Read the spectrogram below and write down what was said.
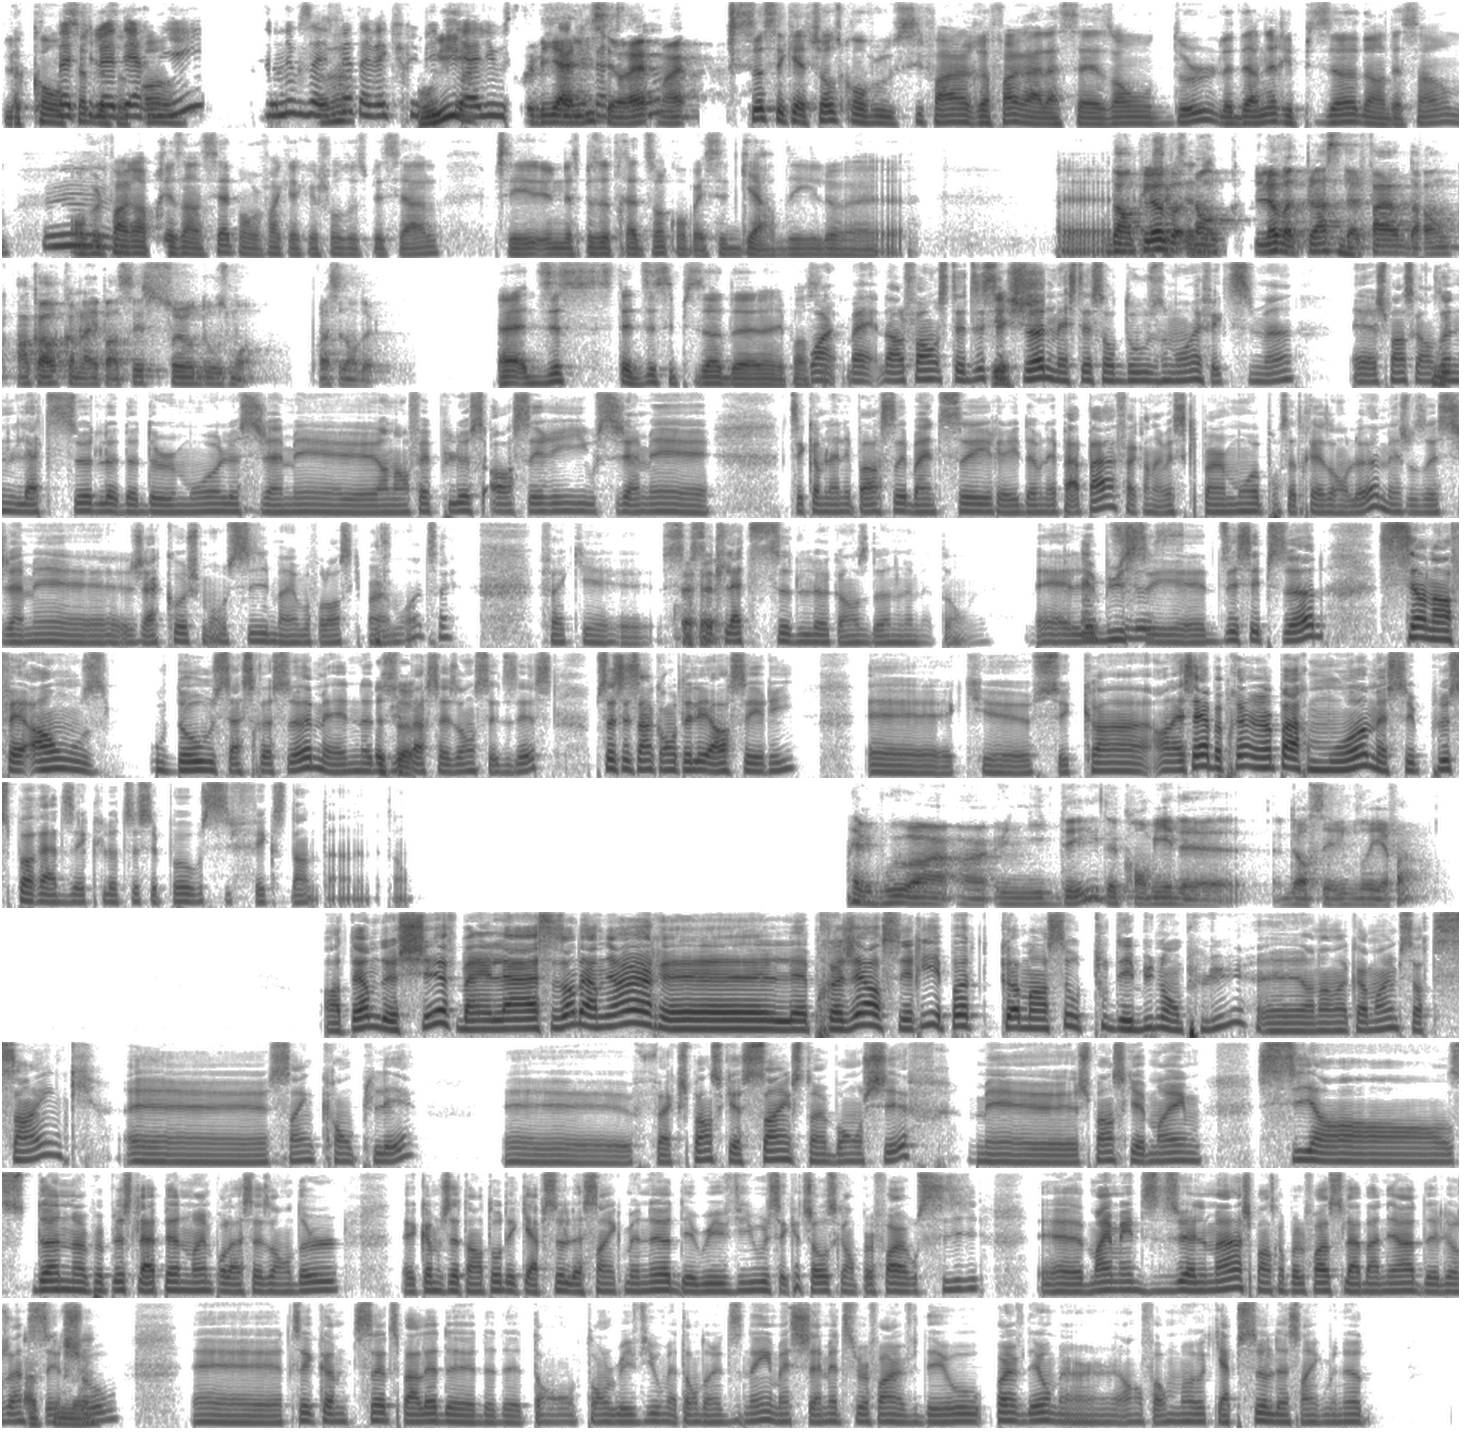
le concept. Ben, puis le dernier, que vous avez fait avec Ruby et Ali aussi. Ruby et Ali, c'est vrai, ouais. ça, c'est quelque chose qu'on veut aussi faire, refaire à la saison 2, le dernier épisode en décembre. On veut le hmm. faire en présentiel, puis on veut faire quelque chose de spécial. C'est une espèce de tradition qu'on va essayer de garder. Là, euh, euh, donc, là, donc là, votre plan, c'est de le faire donc, encore comme l'année passée sur 12 mois pour la saison 2. Euh, 10, c'était 10 épisodes euh, l'année passée. Ouais, ben, dans le fond, c'était 10 épisodes, mais c'était sur 12 mois, effectivement. je pense qu'on se donne une latitude de deux mois là, si jamais on en fait plus hors série ou si jamais sais, comme l'année passée, ben, Tire, il devenait papa, fait qu'on avait skippé un mois pour cette raison-là, mais je veux dire, si jamais euh, j'accouche moi aussi, ben, il va falloir skipper un mois, tu sais. Fait que euh, c'est cette latitude-là qu'on se donne, là, mettons. Mais le but, c'est 10 euh, épisodes. Si on en fait 11 ou 12, ça sera ça, mais notre but par saison, c'est 10. ça, c'est sans compter les hors-séries. que c'est quand. On essaie à peu près un par mois, mais c'est plus sporadique, là, tu sais, c'est pas aussi fixe dans le temps, mettons. Avez-vous une idée de combien de, séries vous voudriez faire? En termes de chiffres, ben la saison dernière, euh, le projet hors série n'est pas commencé au tout début non plus. Euh, on en a quand même sorti 5. 5 euh, complets. fait que je pense que 5 c'est un bon chiffre, mais je pense que même si on se donne un peu plus la peine, même pour la saison 2, euh, comme je disais tantôt, des capsules de 5 minutes, des reviews, c'est quelque chose qu'on peut faire aussi. Euh, même individuellement, je pense qu'on peut le faire sous la bannière de l'urgence c'est chaud. Euh, tu sais, comme tu sais, tu parlais de, ton, ton, review, mettons, d'un dîner, mais si jamais tu veux faire une vidéo, pas une vidéo, mais en format capsule de 5 minutes,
